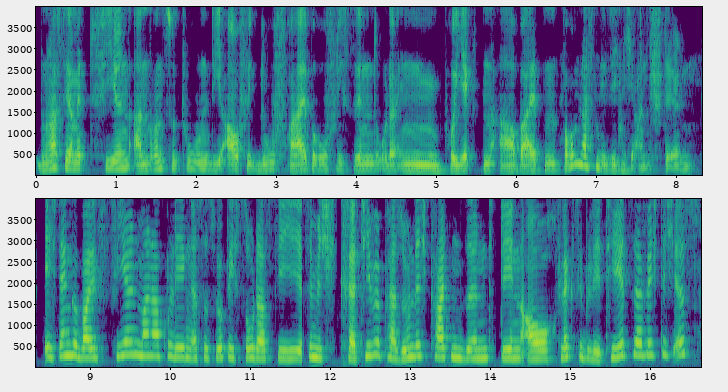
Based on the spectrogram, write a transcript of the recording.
Du hast ja mit vielen anderen zu tun, die auch wie du freiberuflich sind oder in Projekten arbeiten. Warum lassen die sich nicht anstellen? Ich denke, bei vielen meiner Kollegen ist es wirklich so, dass sie ziemlich kreative Persönlichkeiten sind, denen auch Flexibilität sehr wichtig ist.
